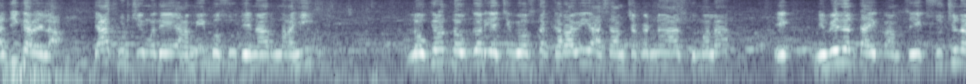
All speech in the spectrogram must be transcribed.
अधिकाऱ्याला त्या खुर्चीमध्ये आम्ही बसू देणार नाही. लवकरात लवकर याची व्यवस्था करावी असं आमच्याकडनं आज तुम्हाला एक निवेदन टाईप आमचं एक सूचना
